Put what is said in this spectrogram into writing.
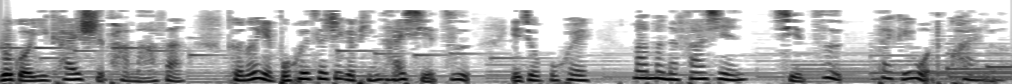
如果一开始怕麻烦，可能也不会在这个平台写字，也就不会慢慢的发现写字带给我的快乐。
